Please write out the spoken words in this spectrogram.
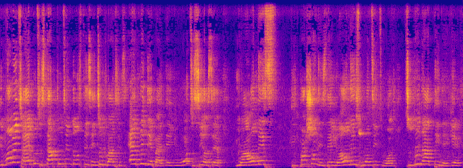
The moment you are able to start putting those things into practice every day by day you want to see yourself you are always the passion is there you are always wanting to what? To do that thing again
